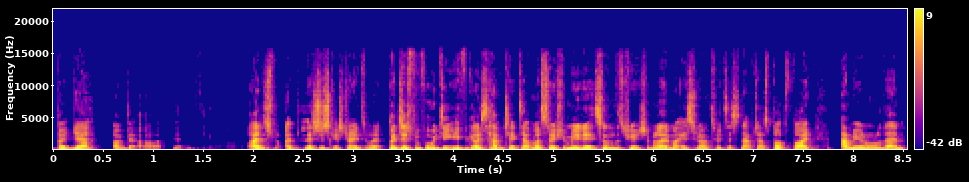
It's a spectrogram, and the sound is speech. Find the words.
but yeah, I'm. Uh, I just I, let's just get straight into it. But just before we do, if you guys haven't checked out my social media, it's on the description below. My Instagram, Twitter, Snapchat, Spotify, add me on all of them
